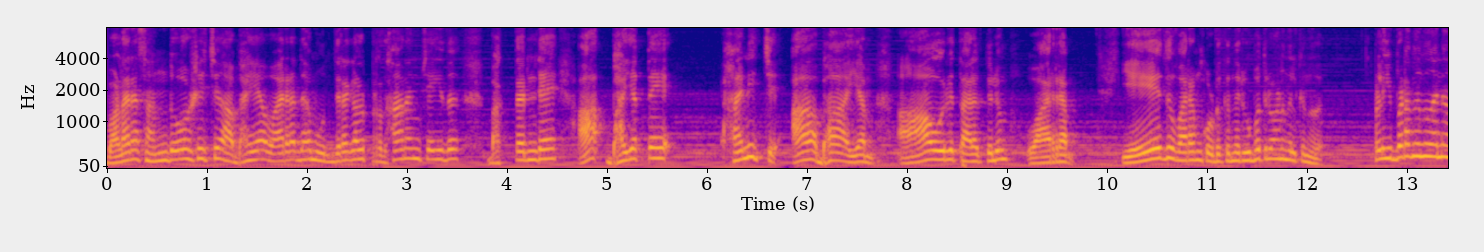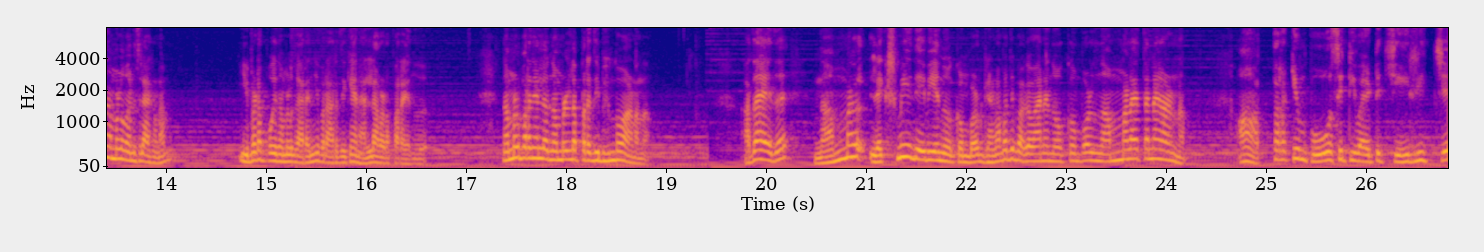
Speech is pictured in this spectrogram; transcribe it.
വളരെ സന്തോഷിച്ച് അഭയവരത മുദ്രകൾ പ്രദാനം ചെയ്ത് ഭക്തന്റെ ആ ഭയത്തെ ഹനിച്ച് ആ ഭയം ആ ഒരു തലത്തിലും വരം ഏത് വരം കൊടുക്കുന്ന രൂപത്തിലുമാണ് നിൽക്കുന്നത്? അപ്പോൾ ഇവിടെ നിന്ന് തന്നെ നമ്മൾ മനസ്സിലാക്കണം. ഇവിടെ പോയി നമ്മൾ കരഞ്ഞ് പ്രാർത്ഥിക്കാനല്ല അവിടെ പറയുന്നത്. നമ്മൾ പറഞ്ഞല്ലോ നമ്മളുടെ പ്രതിബിംബമാണെന്ന്. അതായത് നമ്മൾ ലക്ഷ്മി ദേവിയെ നോക്കുമ്പോൾ ഗണപതി ഭഗവാനെ നോക്കുമ്പോൾ നമ്മളെ തന്നെ കാണണം. ആ അത്രയ്ക്കും പോസിറ്റീവായിട്ട് ചിരിച്ച്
